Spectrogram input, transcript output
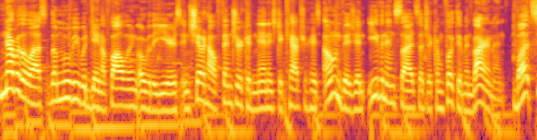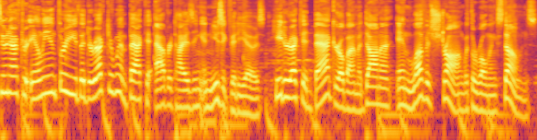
Nevertheless, the movie would gain a following over the years and showed how Fincher could manage to capture his own vision even inside such a conflictive environment. But soon after Alien 3, the director went back to advertising and music videos. He directed Bad Girl by Madonna and Love is Strong with the Rolling Stones.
